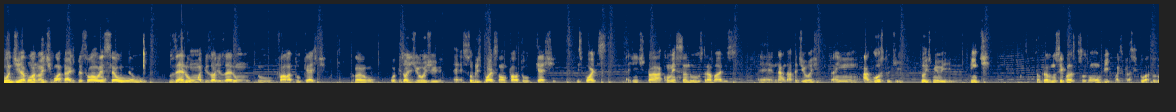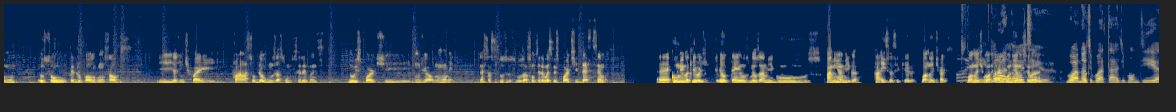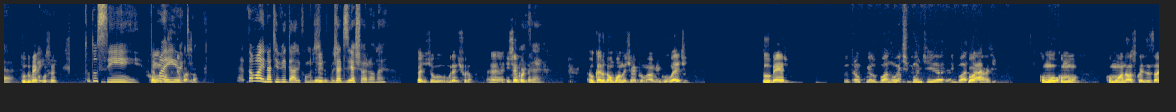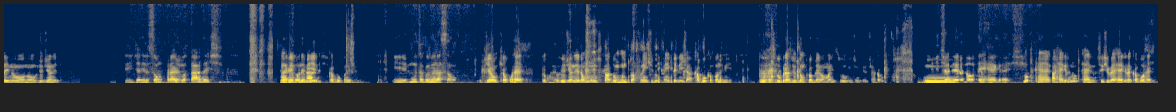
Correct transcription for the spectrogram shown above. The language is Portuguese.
Bom dia, boa noite, boa tarde, pessoal. Esse é o 01, episódio 01 do Fala Tu Cast. O episódio de hoje é sobre esportes, então Fala Tu Cast Esportes. A gente está começando os trabalhos é, na data de hoje, está em agosto de 2020. Então, pra, não sei quantas pessoas vão ouvir, mas para situar todo mundo, eu sou o Pedro Paulo Gonçalves e a gente vai falar sobre alguns assuntos relevantes do esporte mundial no momento. Nessas, os, os assuntos relevantes do esporte dessa semana. É, comigo aqui hoje, eu tenho os meus amigos, a minha amiga Raíssa Siqueira. Boa noite, Raíssa. Boa noite, boa, boa tarde, noite. bom dia no seu horário. Boa noite, boa tarde, bom dia. Tudo bem Oi. com você? Tudo sim. Como Tamo você aí. tem passado? Estamos aí na atividade, como e... já dizia Chorão, né? Já dizia o grande Chorão. É, isso é importante. É. Eu quero dar uma boa noite também pro meu amigo Ed. Tudo bem, Ed? Tudo tranquilo, boa noite, bom dia e boa, boa tarde. tarde. Como, como, como andam as coisas aí no, no Rio de Janeiro? Rio de Janeiro são praias lotadas. Não tem pandemia, lotadas, acabou a pandemia. E muita aglomeração. O que é o, que é o correto. O Rio de Janeiro é um estado muito à frente do tempo, ele já acabou com a pandemia. O resto do Brasil tem um problema, mas o Rio de Janeiro já acabou. O Rio de Janeiro não tem regras. Não tem regra. A regra não tem regra. Se tiver regra, acabou a regra.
